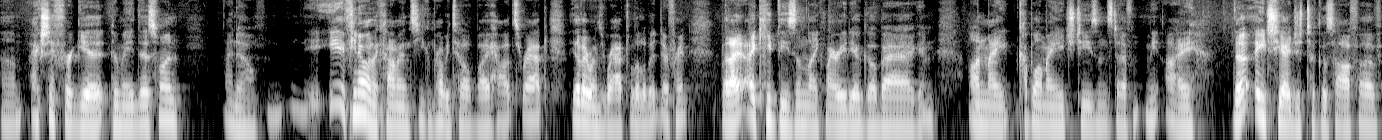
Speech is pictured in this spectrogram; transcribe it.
Um, I actually forget who made this one. I know. If you know in the comments, you can probably tell by how it's wrapped. The other one's wrapped a little bit different, but I, I keep these in like my radio go bag and on my couple of my HTs and stuff. I the HT I just took this off of.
